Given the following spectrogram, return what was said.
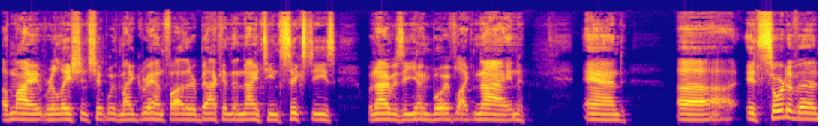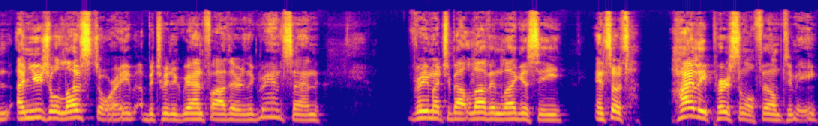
of my relationship with my grandfather back in the 1960s when I was a young boy of like nine. And uh, it's sort of an unusual love story between a grandfather and the grandson, very much about love and legacy. And so it's highly personal film to me.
